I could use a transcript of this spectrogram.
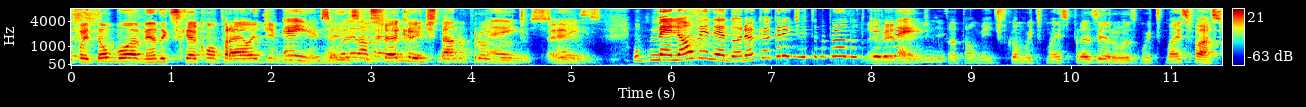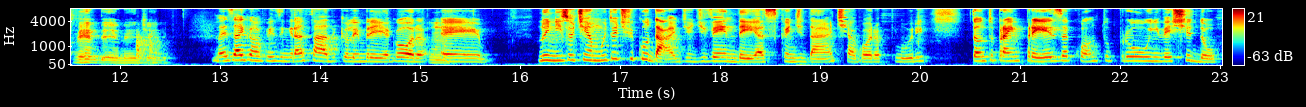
Foi tão boa a venda que você quer comprar ela de mim. É isso, né? eu vou levar isso, isso é acreditar mesmo. no produto. É isso, é, é isso. isso. O melhor vendedor é o que eu acredito no produto é que verdade, ele vende. Totalmente. Fica muito mais prazeroso, muito mais fácil vender, né, Jenny? Mas sabe que é uma coisa engraçada que eu lembrei agora? Hum. É, no início eu tinha muita dificuldade de vender as candidatas, agora pluri, tanto para a empresa quanto para o investidor.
